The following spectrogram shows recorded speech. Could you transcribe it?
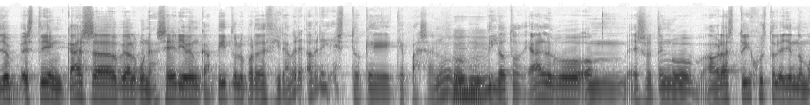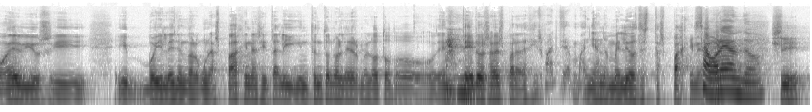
Yo estoy en casa, veo alguna serie, veo un capítulo por decir, a ver, a ver esto qué, qué pasa, ¿no? O Un piloto de algo, o eso tengo... Ahora estoy justo leyendo Moebius y, y voy leyendo algunas páginas y tal, y intento no leérmelo todo entero, ¿sabes? Para decir, "Vaya, mañana me leo de estas páginas. Saboreando. Sí.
